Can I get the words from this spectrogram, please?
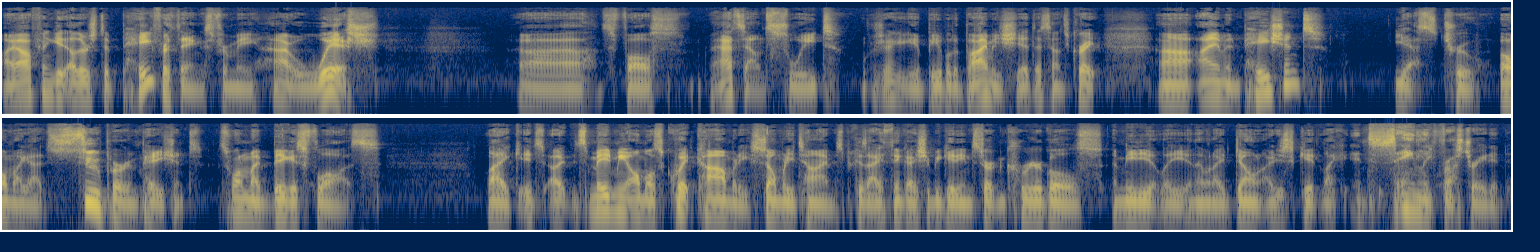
I often get others to pay for things for me. I wish. Uh, it's false. That sounds sweet. Wish I could get people to buy me shit. That sounds great. Uh, I am impatient. Yes, true. Oh my god, super impatient. It's one of my biggest flaws. Like it's uh, it's made me almost quit comedy so many times because I think I should be getting certain career goals immediately, and then when I don't, I just get like insanely frustrated.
